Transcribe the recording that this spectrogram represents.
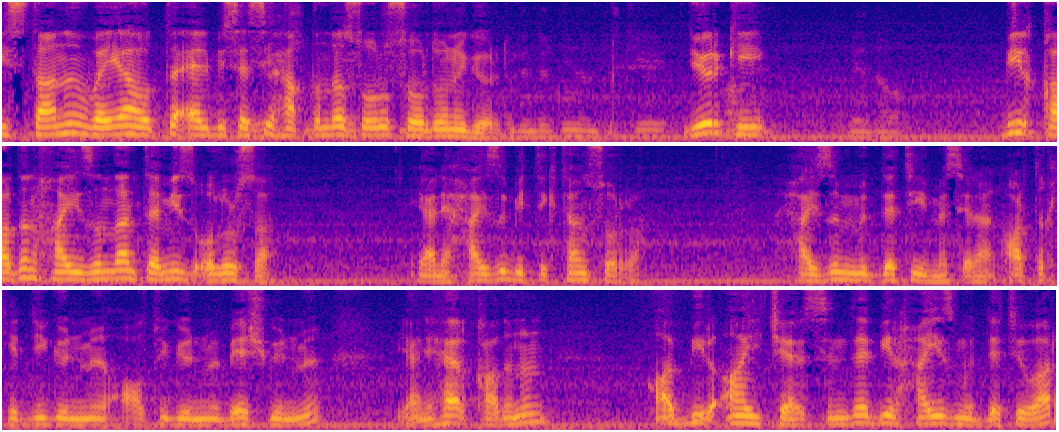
fistanı veyahut da elbisesi hakkında soru sorduğunu gördüm. Diyor ki bir kadın hayızından temiz olursa yani hayızı bittikten sonra hayızın müddeti mesela artık 7 gün mü 6 gün mü 5 gün mü yani her kadının bir ay içerisinde bir hayız müddeti var.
